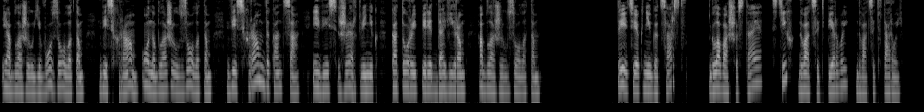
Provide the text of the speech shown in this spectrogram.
и обложил его золотом. Весь храм он обложил золотом, весь храм до конца, и весь жертвенник, который перед Давиром обложил золотом. Третья книга царств, глава шестая, стих двадцать первый, двадцать второй.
